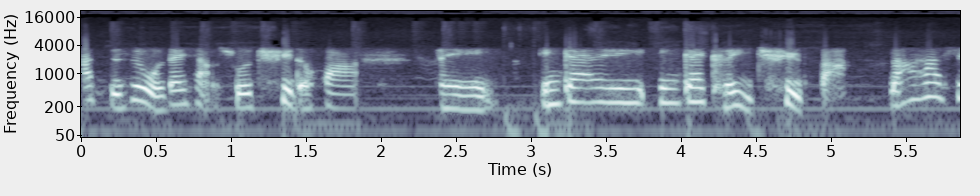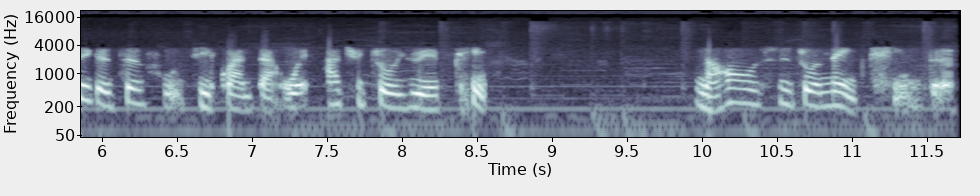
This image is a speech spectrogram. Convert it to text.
啊，只是我在想说去的话，哎，应该应该可以去吧。然后他是一个政府机关单位，他去做约聘，然后是做内勤的，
